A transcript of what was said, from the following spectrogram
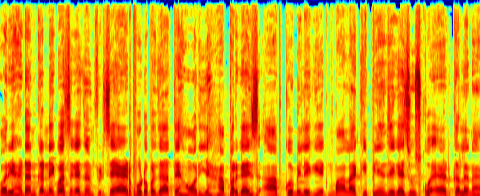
और यहाँ डन करने के बाद से गाइज़ हम फिर से ऐड फ़ोटो पर जाते हैं और यहाँ पर गाइज़ आपको मिलेगी एक माला की पी एन जी उसको ऐड कर लेना है।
